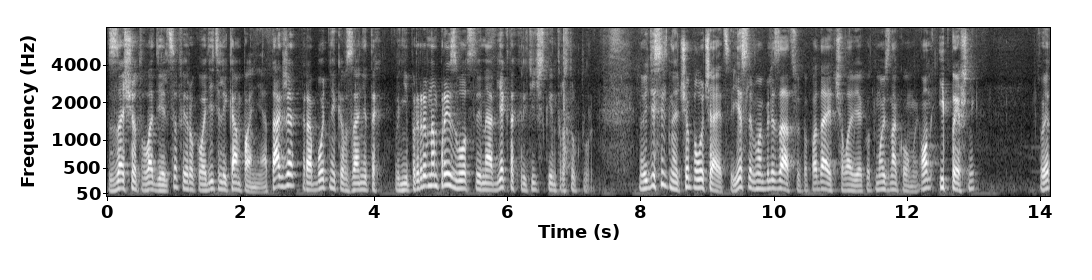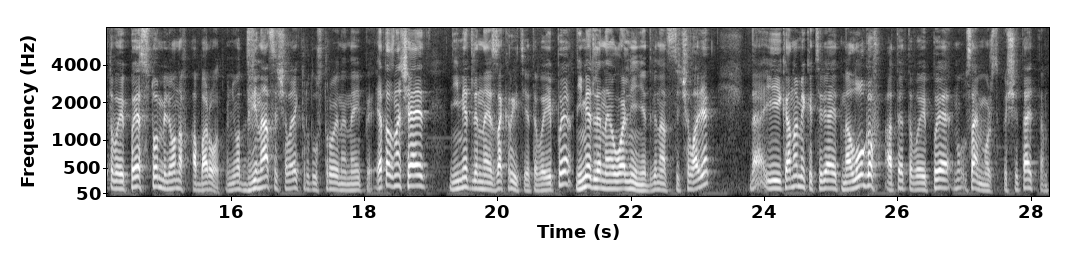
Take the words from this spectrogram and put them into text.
за счет владельцев и руководителей компаний, а также работников, занятых в непрерывном производстве на объектах критической инфраструктуры. Ну и действительно, что получается? Если в мобилизацию попадает человек, вот мой знакомый, он ИПшник, у этого ИП 100 миллионов оборот, у него 12 человек трудоустроены на ИП. Это означает, немедленное закрытие этого ИП, немедленное увольнение 12 человек, да, и экономика теряет налогов от этого ИП, ну, сами можете посчитать, там,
